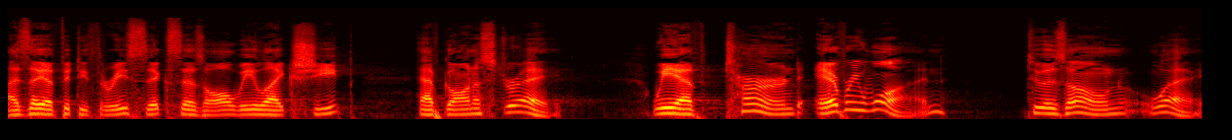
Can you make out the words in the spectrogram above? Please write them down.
Isaiah 53 6 says, All we like sheep have gone astray. We have turned every one to his own way.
